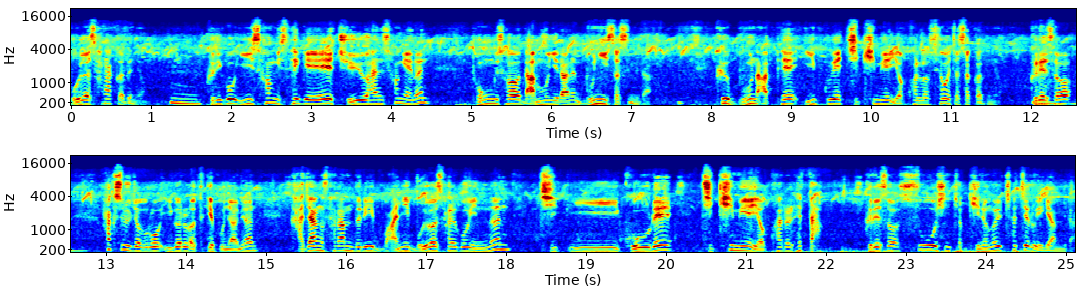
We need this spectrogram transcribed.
모여 살았거든요. 그리고 이 성 세 개의 주요한 성에는 동서남문이라는 문이 있었습니다. 그 문 앞에 입구의 지킴이의 역할로 세워졌었거든요. 그래서 학술적으로 이거를 어떻게 보냐면 가장 사람들이 많이 모여 살고 있는 지- 이 고을의 지킴이의 역할을 했다. 그래서 수호신적 기능을 첫째로 얘기합니다.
